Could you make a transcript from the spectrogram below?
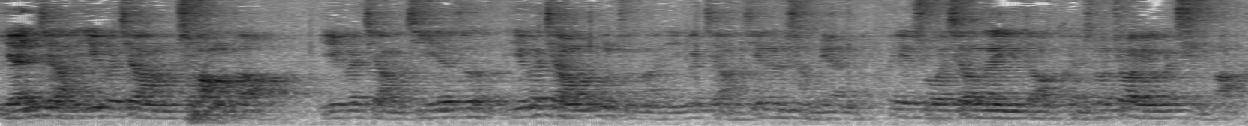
演讲，一个讲创造，一个讲节制，一个讲物质呢，一个讲精神层面的，可以说相当于等，很受教育和启发。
